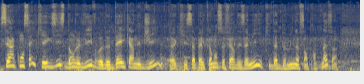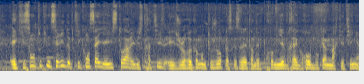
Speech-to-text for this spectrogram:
c'est un conseil qui existe dans le livre de Dale Carnegie euh, qui s'appelle Comment se faire des amis, qui date de 1939 et qui sont toute une série de petits conseils et histoires illustratives et je le recommande toujours parce que ça doit être un des premiers vrais gros bouquins de marketing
